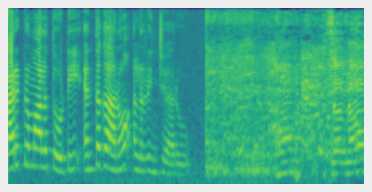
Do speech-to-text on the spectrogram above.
కార్యక్రమాలతోటి ఎంతగానో అలరించారు. Sir, no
